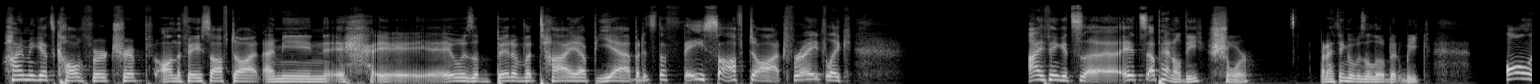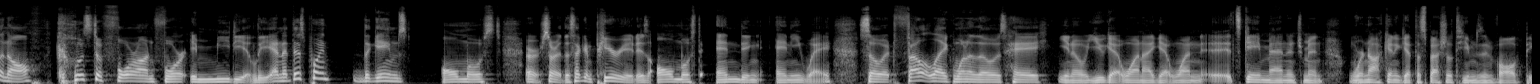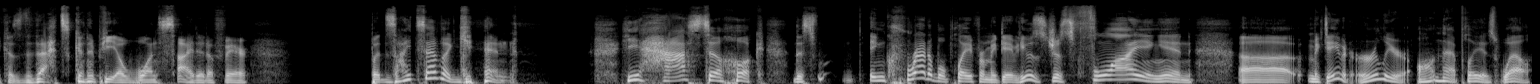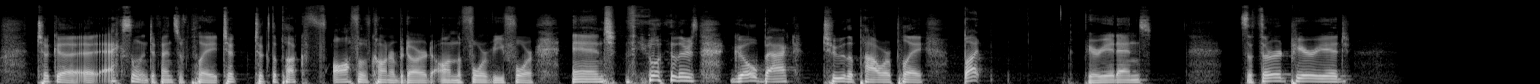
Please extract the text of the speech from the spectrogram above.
Hyman gets called for a trip on the face-off dot. I mean, it, it was a bit of a tie-up, yeah, but it's the face-off dot, right? Like, I think it's uh, it's a penalty, sure, but I think it was a little bit weak. All in all, goes to four on four immediately, and at this point, the game's almost or sorry the second period is almost ending anyway. So it felt like one of those hey you know you get one i get one. It's game management. We're not going to get the special teams involved because that's going to be a one-sided affair. But zaitsev again he has to hook this incredible play from McDavid. He was just flying in. Uh, McDavid earlier on that play as well took an excellent defensive play. Took took the puck off of Connor Bedard on the four v four, and the Oilers go back to the power play. But period ends. It's the third period.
